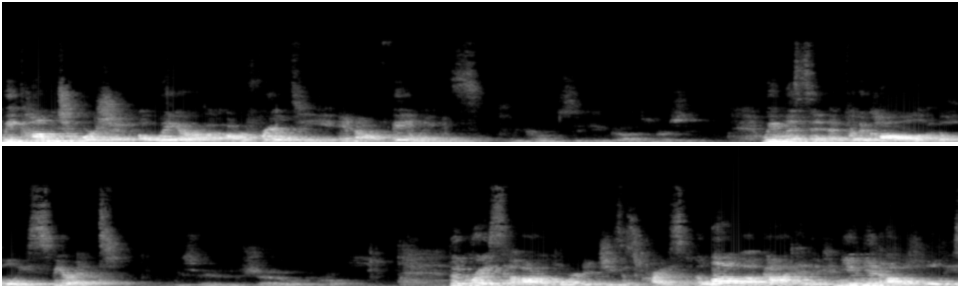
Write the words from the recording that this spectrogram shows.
We come to worship aware of our frailty and our failings. We come seeking God's mercy. We listen for the call of the Holy Spirit. We stand in the shadow of the cross. The grace of our Lord Jesus Christ, the love of God, and the communion of the Holy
